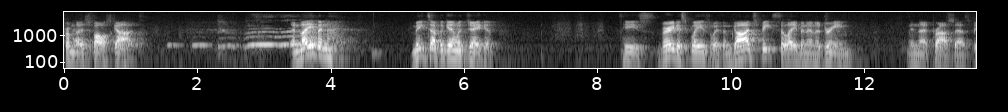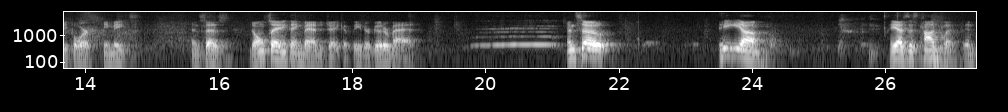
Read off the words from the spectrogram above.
from those false gods. And Laban meets up again with Jacob. He's very displeased with him. God speaks to Laban in a dream in that process before he meets and says, Don't say anything bad to Jacob, either good or bad. And so he um, he has this conflict. And,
